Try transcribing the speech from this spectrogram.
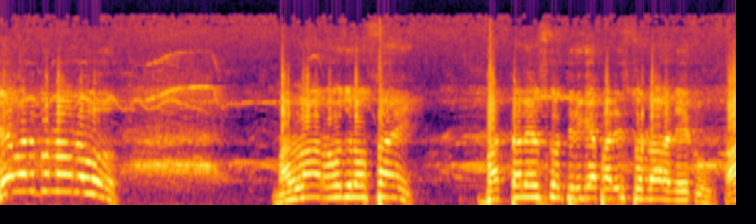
ఏమనుకున్నావు నువ్వు? మళ్ళా రోజులు వస్తాయి. బట్టలు వేసుకొని తిరిగే పరిస్థితి ఉండాలి నీకు. ఆ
